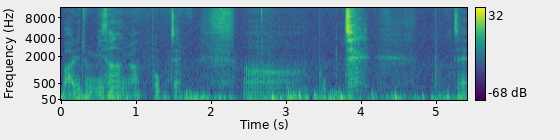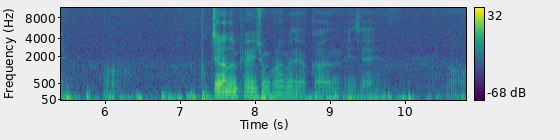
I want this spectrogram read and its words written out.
말이 좀 이상한가? 복제. 어, 복제. 복제. 어, 복제라는 표현이 좀 그러면 약간 이제 어,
